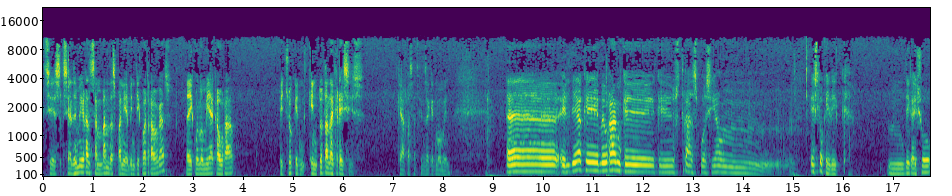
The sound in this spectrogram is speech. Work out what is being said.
Si, si els immigrants se'n van d'Espanya 24 hores, l'economia caurà pitjor que, que en tota la crisi que ha passat fins a aquest moment. Eh, el dia que veuran que, que ostres, pues hi ha un... És el que dic. Mm, dic això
